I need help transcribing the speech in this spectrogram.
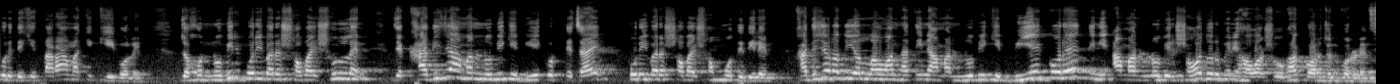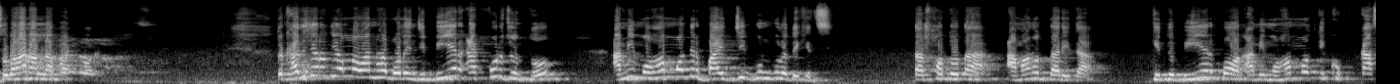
করে দেখি, তারা আমাকে কি বলে? যখন নবীর পরিবারের সবাই শুনলেন যে খাদিজা আমার নবীকে বিয়ে করতে চায়, পরিবারের সবাই সম্মতি দিলেন। খাদিজা রদিয়াল্লাহ তিনি আমার নবীকে বিয়ে করে তিনি আমার নবীর সহধর্মিনী হওয়ার সৌভাগ্য অর্জন করলেন। সুবাহান আল্লাহ করেন তো খাদিজা রদিয়াল্লাহ বলেন যে, বিয়ের আগ পর্যন্ত আমি মোহাম্মদের বাহ্যিক গুণগুলো দেখেছি। তার সততা, আমানতদারিতা। কিন্তু বিয়ের পর আমি মোহাম্মদকে খুব কাছ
